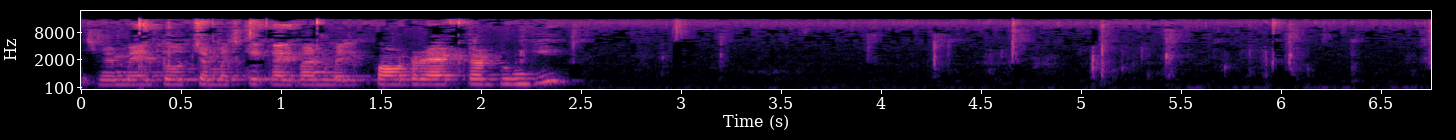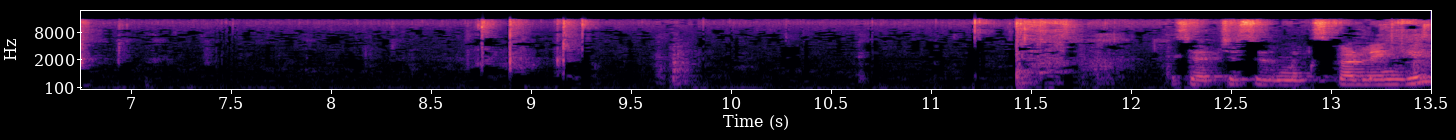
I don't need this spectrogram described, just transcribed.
इसमें मैं दो चम्मच के करीबन मिल्क पाउडर ऐड कर दूँगी। इसे अच्छे से मिक्स कर लेंगे।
